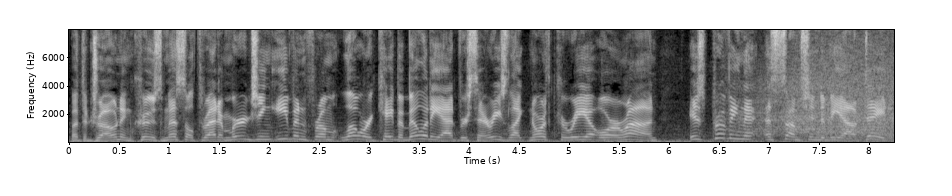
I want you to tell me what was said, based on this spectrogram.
But the drone and cruise missile threat emerging even from lower capability adversaries like North Korea or Iran is proving that assumption to be outdated.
